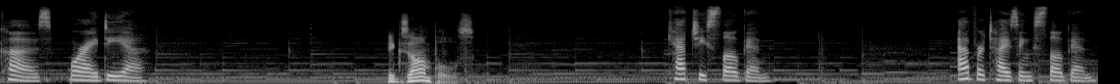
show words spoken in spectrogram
cause, or idea. Examples Catchy slogan. Advertising slogan.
